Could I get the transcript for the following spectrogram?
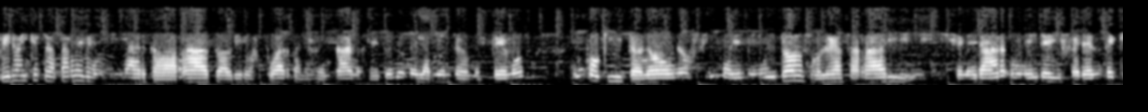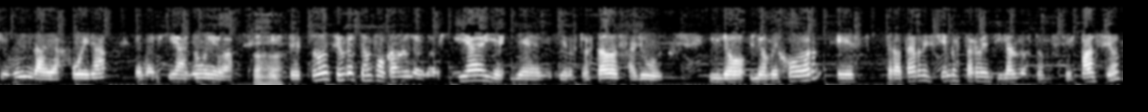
pero hay que tratar de ventilar cada rato, abrir las puertas, las ventanas, depende del ambiente donde estemos, un poquito, ¿no? Unos 5 o 10 minutos, volver a cerrar y, generar un aire diferente que venga de afuera energía nueva. Este, todo siempre está enfocado en la energía y, en, nuestro estado de salud. Y lo, lo mejor es tratar de siempre estar ventilando estos espacios,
